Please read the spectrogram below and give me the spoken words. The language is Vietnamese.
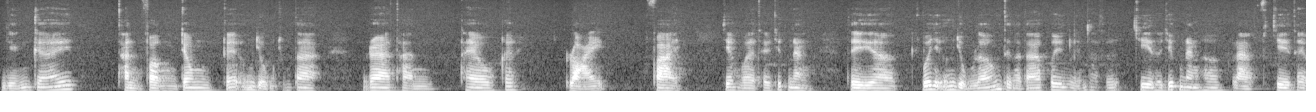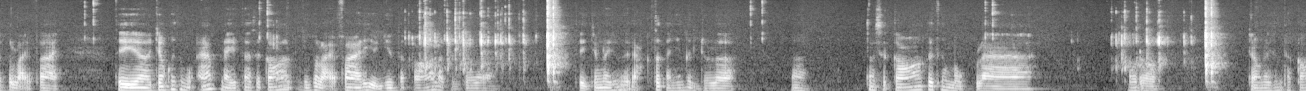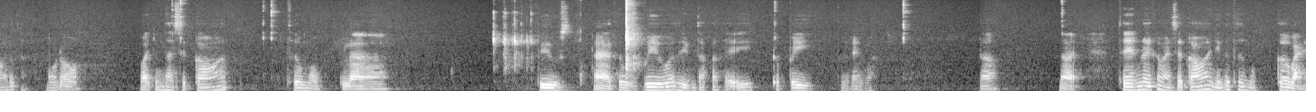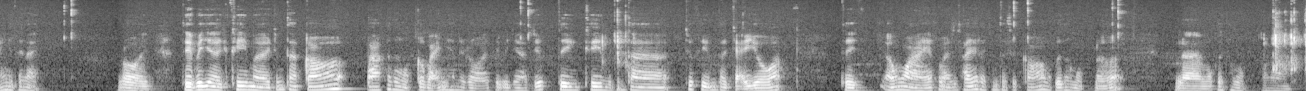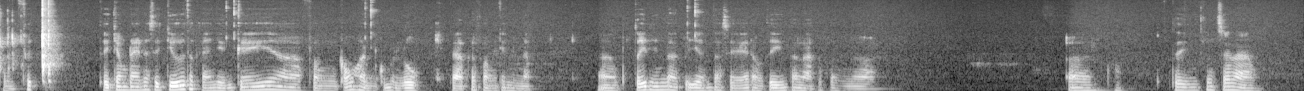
những cái thành phần trong cái ứng dụng chúng ta ra thành theo cái loại file chứ không phải theo chức năng. Thì uh, với những ứng dụng lớn thì người ta khuyên là chúng ta sẽ chia theo chức năng hơn là chia theo cái loại file thì uh, trong cái thư mục app này chúng ta sẽ có những cái loại file ví dụ như chúng ta có là controller thì trong đây chúng ta đặt tất cả những controller. À, ta sẽ có cái thư mục là model. Trong đây chúng ta có tất cả model. Và chúng ta sẽ có thư mục là views. À thư mục view thì chúng ta có thể copy từ đây qua. Đó. Rồi. Thì hôm nay các bạn sẽ có những cái thư mục cơ bản như thế này rồi thì bây giờ khi mà chúng ta có ba cái thư mục cơ bản như thế này rồi thì bây giờ trước tiên khi mà chúng ta trước khi chúng ta chạy vô á thì ở ngoài các bạn sẽ thấy là chúng ta sẽ có một cái thư mục nữa là một cái thư mục là config thì trong đây nó sẽ chứa tất cả những cái ờ, phần cấu hình của mình luôn là cái phần trên này nè. À, một tí chúng ta bây giờ chúng ta sẽ đầu tiên chúng ta làm cái phần uh, uh, tiên chúng sẽ làm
